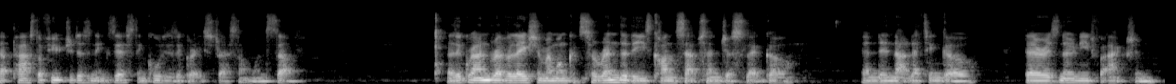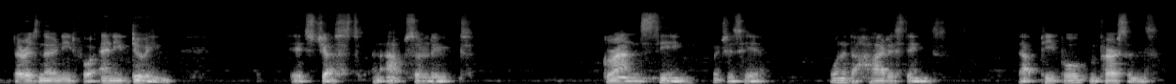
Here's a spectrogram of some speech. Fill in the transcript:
that past or future doesn't exist and causes a great stress on oneself. There's a grand revelation when one can surrender these concepts and just let go. And in that letting go, there is no need for action, there is no need for any doing. It's just an absolute grand seeing, which is here. One of the hardest things that people and persons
